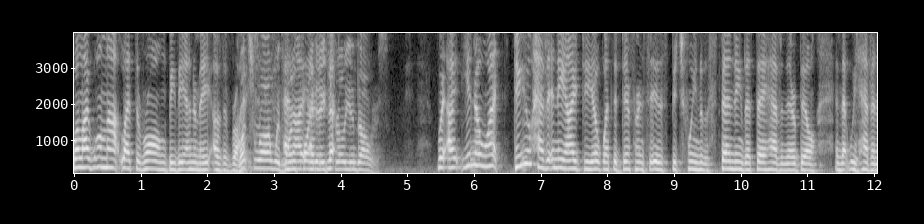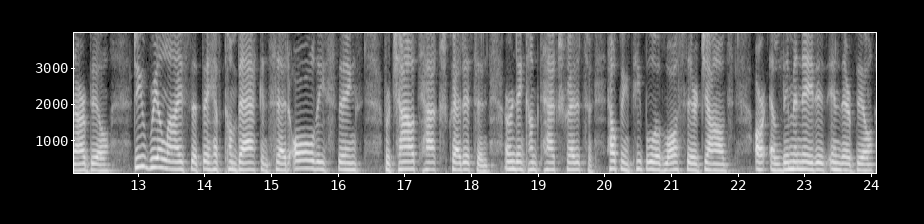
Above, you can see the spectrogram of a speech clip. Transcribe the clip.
Well, I will not let the wrong be the enemy of the right. What's wrong with I- one I- eight trillion dollars? Wait, I, you know what? Do you have any idea what the difference is between the spending that they have in their bill and that we have in our bill? Do you realize that they have come back and said all these things for child tax credits and earned income tax credits for helping people who have lost their jobs are eliminated in their bill?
